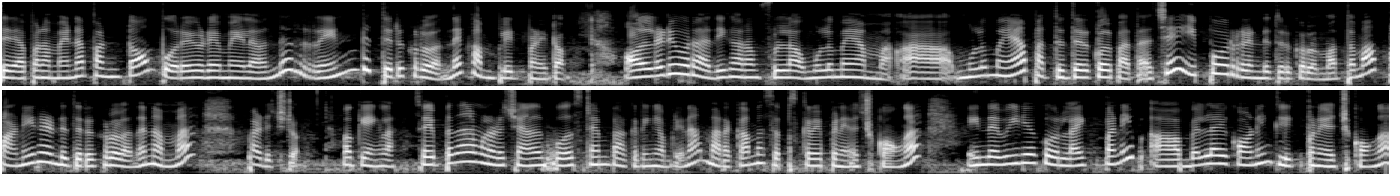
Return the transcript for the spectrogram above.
சரி அப்போ நம்ம என்ன பண்ணிட்டோம்? பொறையுடைமையில் வந்து ரெண்டு திருக்குறள் வந்து கம்ப்ளீட் பண்ணிட்டோம். ஆல்ரெடி ஒரு அதிகாரம் ஃபுல்லாக முழுமையாக முழுமையாக பத்து திருக்குறள் பார்த்தாச்சு. இப்போ ஒரு ரெண்டு திருக்குறள். மொத்தமாக பன்னிரெண்டு திருக்குறள் வந்து நம்ம படிச்சிட்டோம். ஓகேங்களா? ஸோ இப்போ தான் நம்மளோட சேனல் ஃபர்ஸ்ட் டைம் பார்க்குறீங்க அப்படின்னா மறக்காமல் சப்ஸ்கிரைப் பண்ணி வச்சுக்கோங்க. இந்த வீடியோக்கு ஒரு லைக் பண்ணி பெல் ஐக்கானையும் கிளிக் பண்ணி வச்சுக்கோங்க.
